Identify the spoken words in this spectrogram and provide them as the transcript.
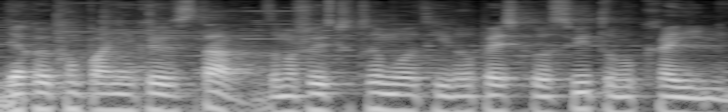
Дякую компанії Київстар за можливість отримувати європейську освіту в Україні.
